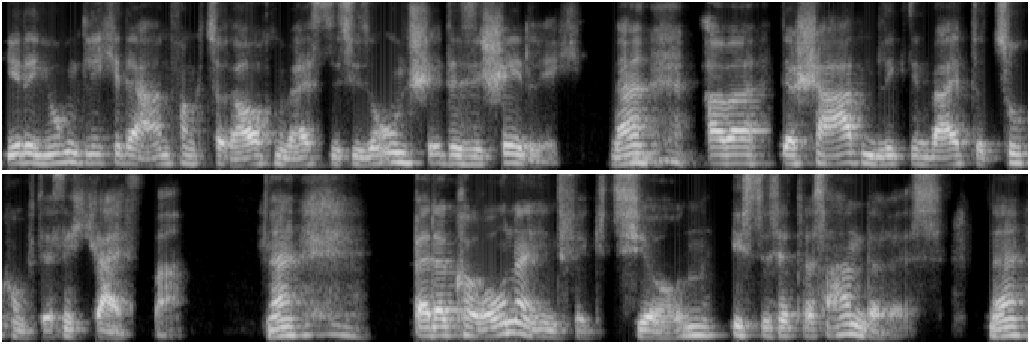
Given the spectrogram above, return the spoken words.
jeder Jugendliche, der anfängt zu rauchen, weiß, das ist, das ist schädlich. Na? Aber der Schaden liegt in weiter Zukunft, der ist nicht greifbar. Na? Bei der Corona-Infektion ist es etwas anderes. Na?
